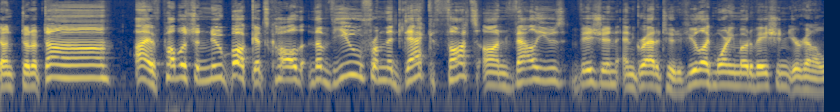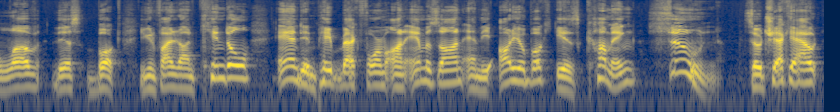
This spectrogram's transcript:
Dun dun dun dun! I have published a new book. It's called The View from the Deck Thoughts on Values, Vision, and Gratitude. If you like morning motivation, you're going to love this book. You can find it on Kindle and in paperback form on Amazon, and the audiobook is coming soon. So check out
